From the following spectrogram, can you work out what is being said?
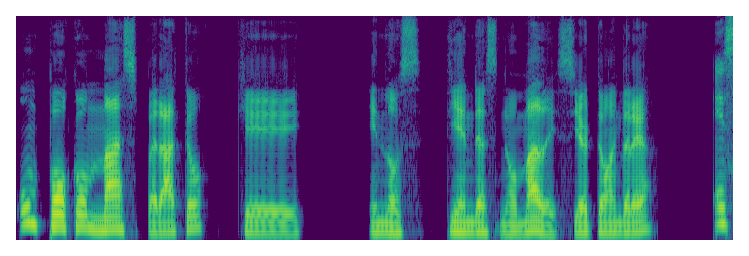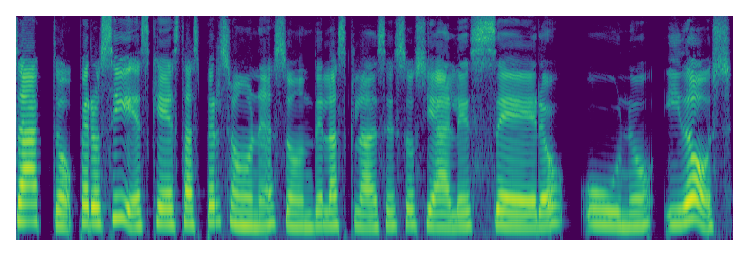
un poco más barato que en las tiendas normales, ¿cierto, Andrea? Exacto, pero sí, es que estas personas son de las clases sociales 0, 1 y 2.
